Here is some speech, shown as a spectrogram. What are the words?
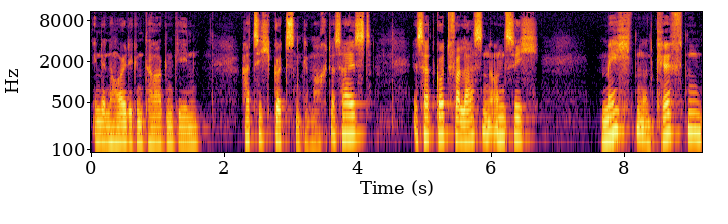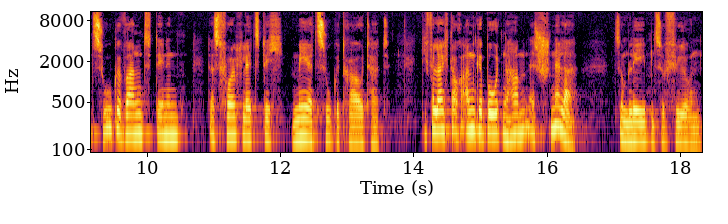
in den heutigen Tagen gehen, hat sich Götzen gemacht. Das heißt, es hat Gott verlassen und sich Mächten und Kräften zugewandt, denen das Volk letztlich mehr zugetraut hat die vielleicht auch angeboten haben, es schneller zum Leben zu führen,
